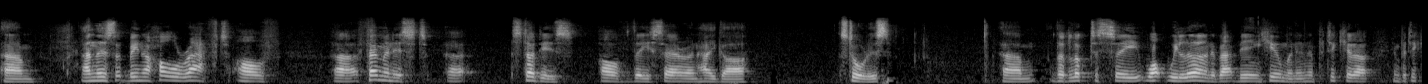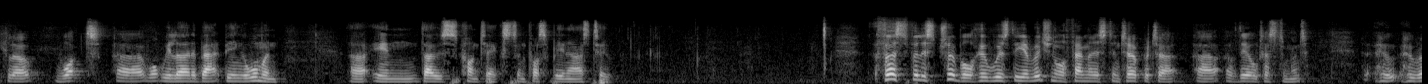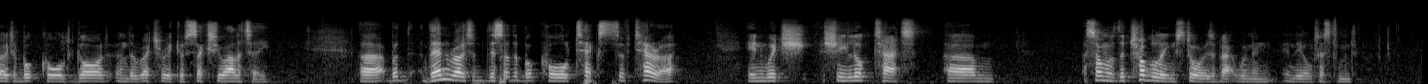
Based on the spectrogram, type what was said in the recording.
Um, and there's been a whole raft of uh, feminist uh, studies of the Sarah and Hagar stories um, that look to see what we learn about being human, and in particular, in particular, what uh, what we learn about being a woman uh, in those contexts, and possibly in ours too. First, Phyllis Trible, who was the original feminist interpreter uh, of the Old Testament, who, who, wrote a book called God and the Rhetoric of Sexuality, uh, but then wrote this other book called Texts of Terror, in which she looked at um, some of the troubling stories about women in the Old Testament.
